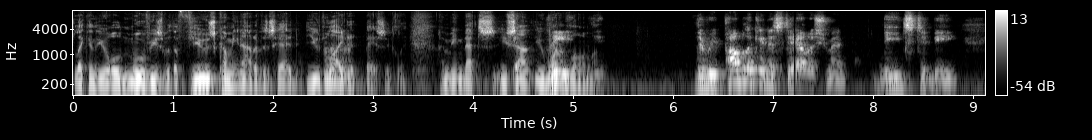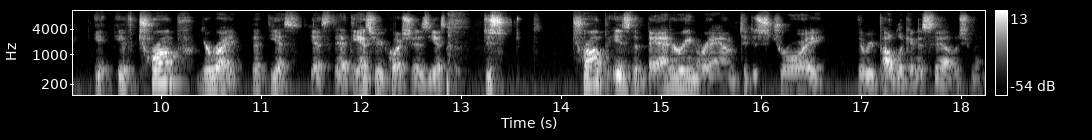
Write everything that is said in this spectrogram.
like in the old movies with a fuse coming out of his head, you'd light uh-huh. it. Basically, I mean that's you sound you the, want to blow him up. The Republican establishment needs to be. If Trump, you're right. That yes, yes. That the answer to your question is yes. Just Trump is the battering ram to destroy the Republican establishment.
